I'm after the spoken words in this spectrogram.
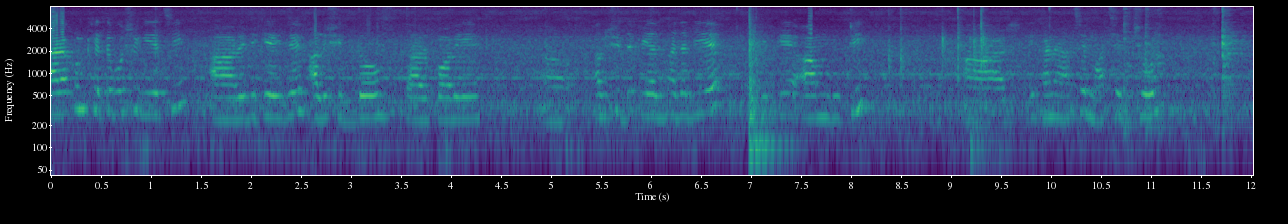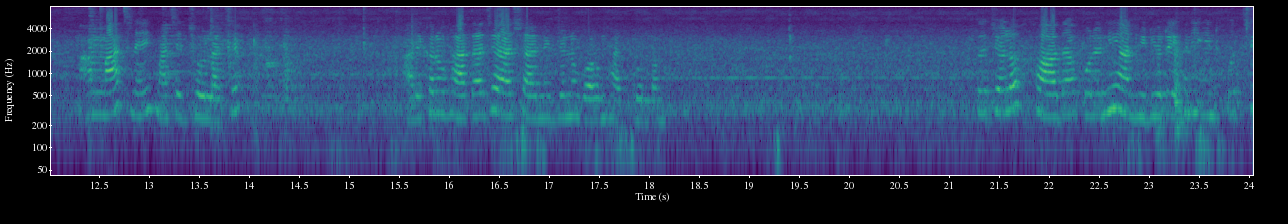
আর এখন খেতে বসে গিয়েছি। আর এদিকে এই যে আলু সিদ্ধ, তারপরে আলু সিদ্ধ পেঁয়াজ ভাজা দিয়ে এদিকে আম, রুটি, আর এখানে আছে মাছের ঝোল। আম মাছ নেই, মাছের ঝোল আছে। আর এখানেও ভাত আছে, আর সায়নের জন্য গরম ভাত করলাম। তো চলো, খাওয়া দাওয়া করে নিই, আর ভিডিওটা এখানে এন্ড করছি।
